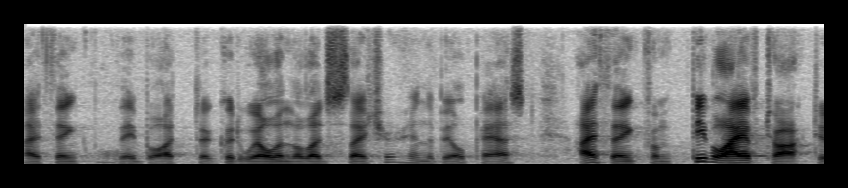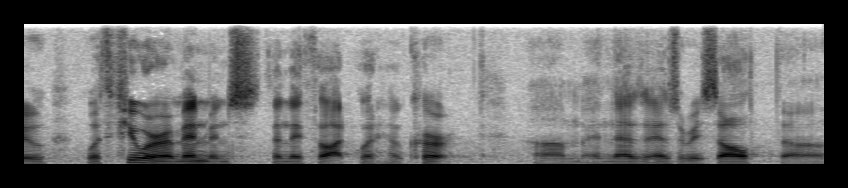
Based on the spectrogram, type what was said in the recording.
I think they bought goodwill in the legislature, and the bill passed. I think from people I have talked to, with fewer amendments than they thought would occur. Um, And as, as a result, uh,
